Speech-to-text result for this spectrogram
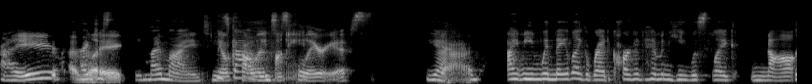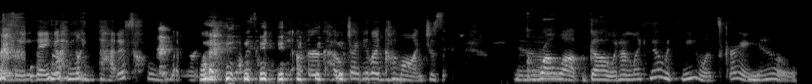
right? I'm I like, just in my mind, Neil Collins is hilarious. Yeah. I mean, when they like red carded him and he was like not leaving, I'm like, that is hilarious. If it was any other coach, I'd be like, come on, just grow up, go. And I'm like, no, it's Neil. It's great. No.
